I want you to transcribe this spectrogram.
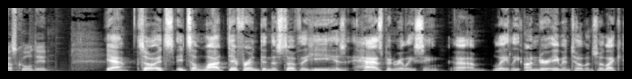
Was cool, dude. Yeah, so it's it's a lot different than the stuff that he has has been releasing um, lately under Amon Tobin. So like,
